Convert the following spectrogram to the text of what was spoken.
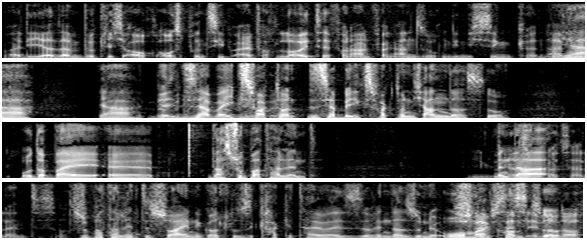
Weil die ja dann wirklich auch aus Prinzip einfach Leute von Anfang an suchen, die nicht singen können. ja, ja, das ist ja bei X-Factor, das ist ja bei X-Factor nicht anders, so. Oder bei äh, das Supertalent. wenn ja, da- Supertalent ist auch. Supertalent ist so eine gottlose Kacke teilweise, so, wenn da so eine Oma Schlimmste kommt, ist immer so. noch,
